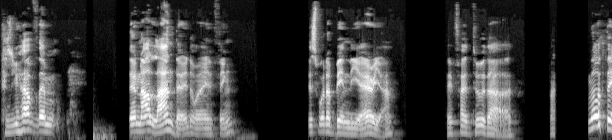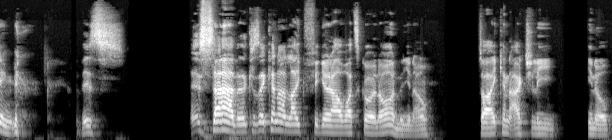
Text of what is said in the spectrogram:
Because you have them, they're not landed or anything. This would have been the area. If I do that, nothing. this is sad because I cannot like figure out what's going on, you know. So I can actually, you know,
